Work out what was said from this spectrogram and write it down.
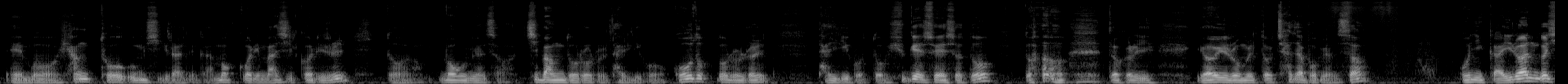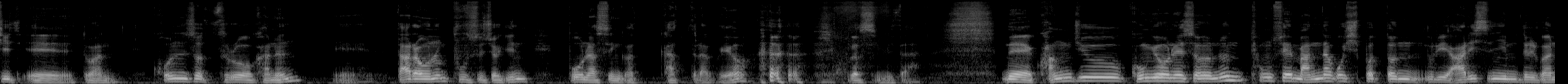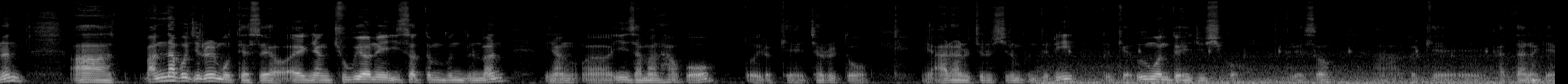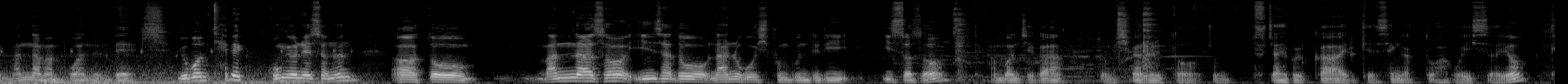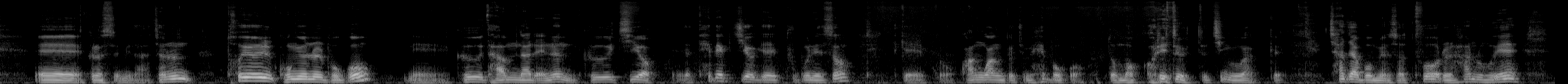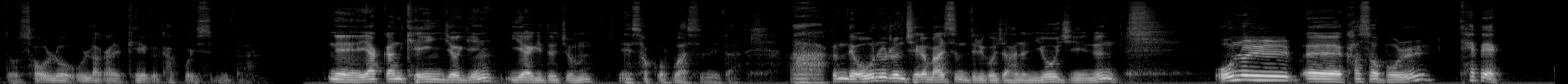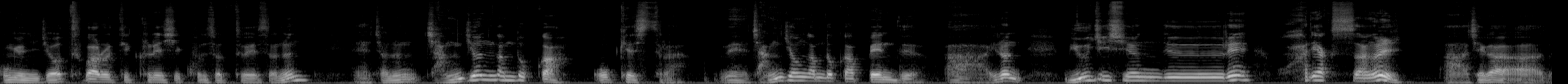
에, 뭐 향토 음식이라든가 먹거리 마실거리를 또 먹으면서 지방 도로를 달리고 고속도로를 달리고 또 휴게소에서도 또또 그리 여유로움을 또 찾아보면서 보니까 이러한 것이 에, 또한 콘서트로 가는 에, 따라오는 부수적인 보너스인 것 같더라고요. 그렇습니다. 네, 광주 공연에서는 평소에 만나고 싶었던 우리 아리스님들과는 아 만나보지를 못했어요. 그냥 주변에 있었던 분들만 그냥 어, 인사만 하고 또 이렇게 저를 또 예, 알아주시는 분들이 그렇게 응원도 해주시고 그래서 아, 그렇게 간단하게 만나만 보았는데 이번 태백 공연에서는 어, 또 만나서 인사도 나누고 싶은 분들이 있어서 한번 제가 좀 시간을 더 좀 투자해 볼까 이렇게 생각도 하고 있어요. 예, 그렇습니다. 저는 토요일 공연을 보고 네, 그 다음 날에는 그 지역 태백 지역의 부근에서 이렇게 또 관광도 좀 해보고 또 먹거리도 또 친구가 찾아보면서 투어를 한 후에 또 서울로 올라갈 계획을 갖고 있습니다. 네, 약간 개인적인 이야기도 좀 예, 섞어 보았습니다. 아, 그런데 오늘은 제가 말씀드리고자 하는 요지는 오늘 에, 가서 볼 태백 공연이죠. 트바로티 클래식 콘서트에서는 에, 저는 장지현 감독과 오케스트라, 네, 장지현 감독과 밴드, 아, 이런 뮤지션들의 활약상을 아, 제가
